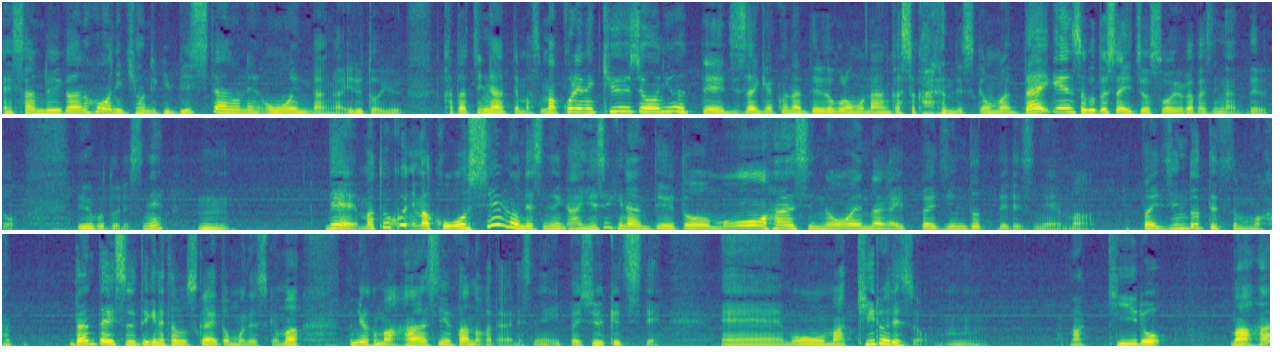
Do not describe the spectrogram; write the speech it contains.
え三塁側の方に基本的にビジターの、ね、応援団がいるという形になってます。まあ、これね、球場によって実は逆になっているところも何か所かあるんですけど、まあ、大原則としては一応そういう形になっているということですね。うん。で、まあ、特にま甲子園のですね、外野席なんていうと、もう阪神の応援団がいっぱい陣取ってですね、まあ、いっぱい陣取ってっても、団体数的には多分少ないと思うんですけど、まあ、とにかくまあ阪神ファンの方がですね、いっぱい集結して、えー、もう真っ黄色ですよ。うん。真っ黄色。まあ、阪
